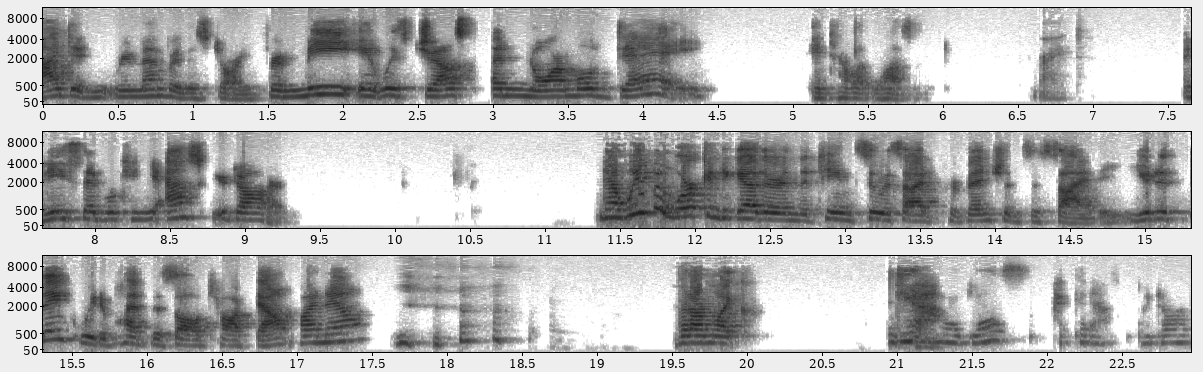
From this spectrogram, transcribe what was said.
I didn't remember the story. For me, it was just a normal day until it wasn't. Right. And he said, Well, can you ask your daughter? Now, we've been working together in the Teen Suicide Prevention Society. You'd think we'd have had this all talked out by now. but I'm like, yeah, I guess I could ask my daughter.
